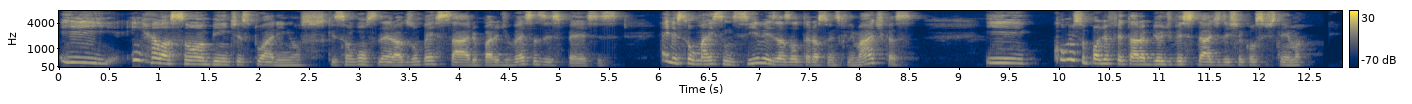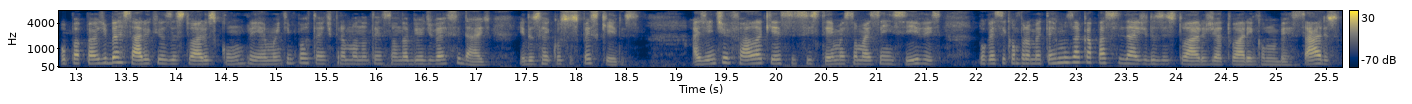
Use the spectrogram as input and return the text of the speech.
E em relação a ambientes estuarinos, que são considerados um berçário para diversas espécies, eles são mais sensíveis às alterações climáticas? E como isso pode afetar a biodiversidade deste ecossistema? O papel de berçário que os estuários cumprem é muito importante para a manutenção da biodiversidade e dos recursos pesqueiros. A gente fala que esses sistemas são mais sensíveis porque, se comprometermos a capacidade dos estuários de atuarem como berçários,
